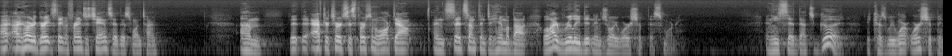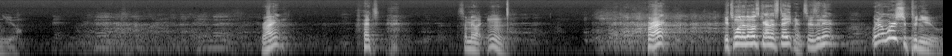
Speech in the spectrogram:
I, I, heard a great statement. Francis Chan said this one time. Um, after church, this person walked out and said something to him about, Well, I really didn't enjoy worship this morning. And he said, That's good because we weren't worshiping you. Right? That's, Somebody like, mm. right? It's one of those kind of statements, isn't it? We're not worshiping you.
